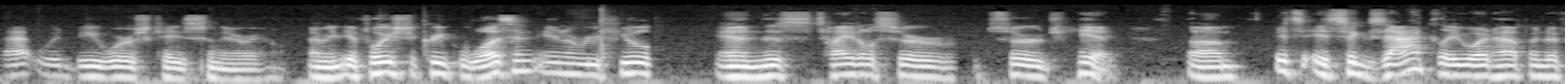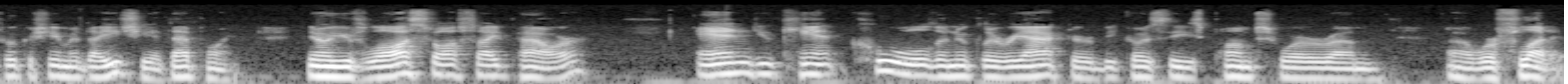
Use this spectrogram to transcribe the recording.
that would be worst case scenario. I mean, if Oyster Creek wasn't in a refuel and this tidal sur- surge hit, um, it's it's exactly what happened to Fukushima Daiichi at that point. You know, you've lost offsite power, and you can't cool the nuclear reactor because these pumps were um, uh, were flooded.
